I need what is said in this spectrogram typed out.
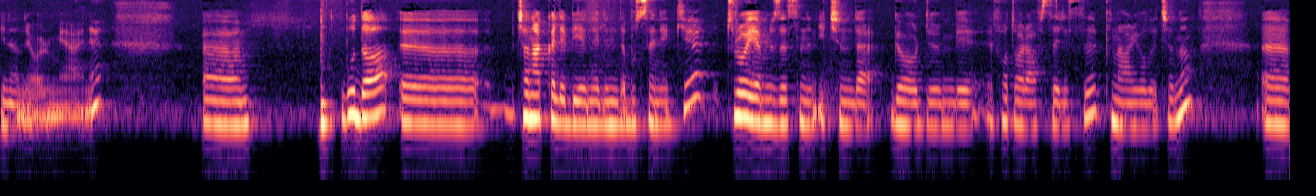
inanıyorum yani. Ee, bu da e, Çanakkale Bienalinde bu seneki Troya Müzesi'nin içinde gördüğüm bir fotoğraf serisi Pınar Yolaçan'ın. Ee,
